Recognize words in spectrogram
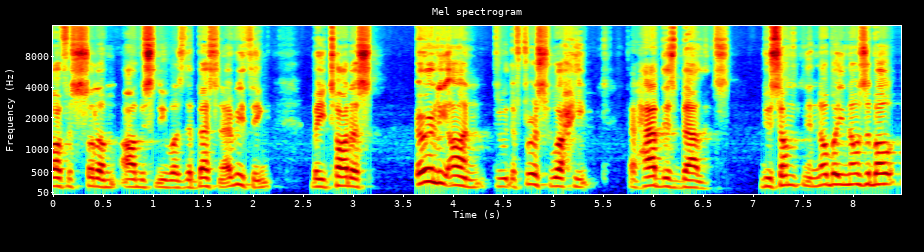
Prophet Sallam obviously was the best in everything, but he taught us early on through the first wahi that have this balance. Do something that nobody knows about,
